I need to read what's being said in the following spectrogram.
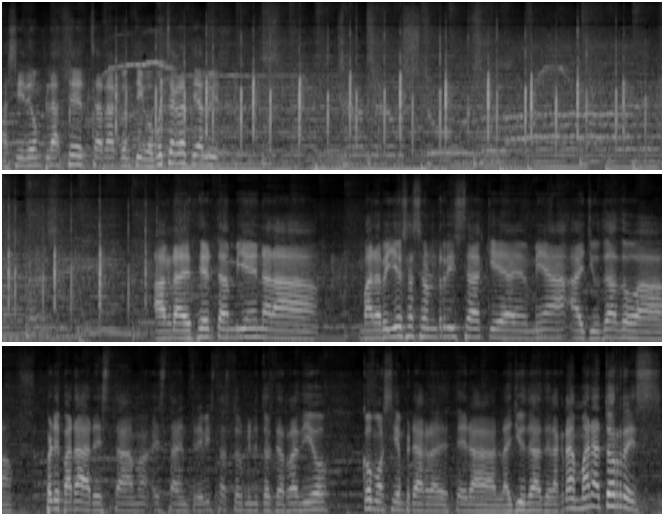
Ha sido un placer charlar contigo. Muchas gracias, Luis. Agradecer también a la maravillosa sonrisa que eh, me ha ayudado a preparar esta, esta entrevista, estos minutos de radio. Como siempre, agradecer a la ayuda de la gran Mara Torres.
